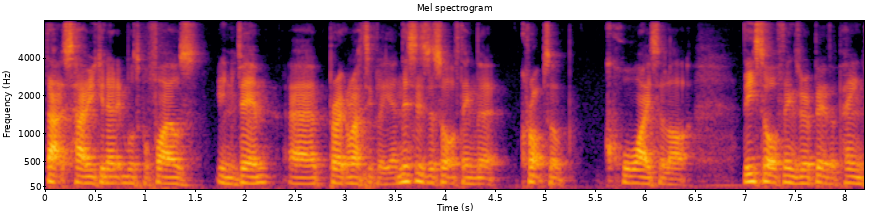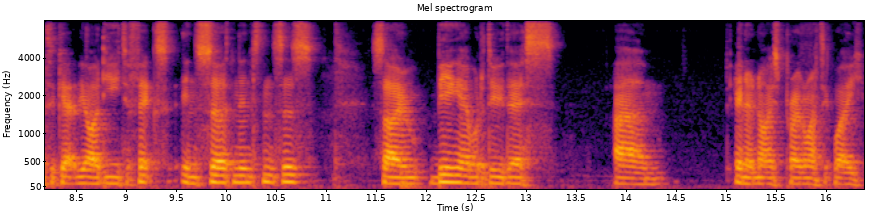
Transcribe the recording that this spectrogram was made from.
that's how you can edit multiple files in Vim uh, programmatically. And this is the sort of thing that crops up quite a lot. These sort of things are a bit of a pain to get the IDE to fix in certain instances. So being able to do this um, in a nice programmatic way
